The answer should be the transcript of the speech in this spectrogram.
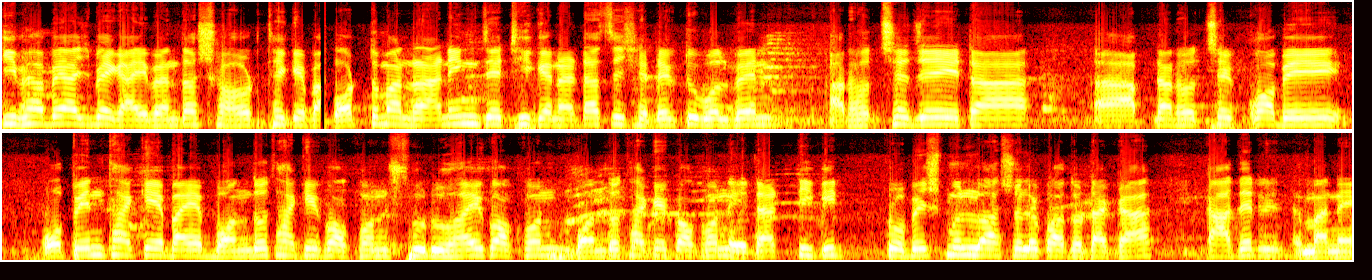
কীভাবে আসবে গাইবান্ধা শহর থেকে বা বর্তমান রানিং যে ঠিকানাটা আছে সেটা একটু বলবেন। আর হচ্ছে যে এটা আপনার হচ্ছে কবে ওপেন থাকে বা বন্ধ থাকে কখন, শুরু হয় কখন, বন্ধ থাকে কখন, এটার টিকিট প্রবেশ মূল্য আসলে কত টাকা, কাদের মানে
